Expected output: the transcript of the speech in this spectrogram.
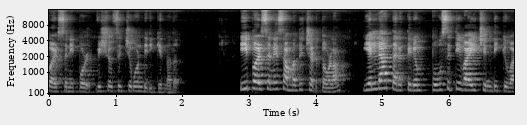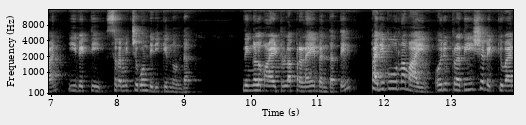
പേഴ്സൺ ഇപ്പോൾ വിശ്വസിച്ചുകൊണ്ടിരിക്കുന്നത്. ഈ പേഴ്സണെ സംബന്ധിച്ചിടത്തോളം എല്ലാ തരത്തിലും പോസിറ്റീവായി ചിന്തിക്കുവാൻ ഈ വ്യക്തി ശ്രമിച്ചുകൊണ്ടിരിക്കുന്നുണ്ട്. നിങ്ങളുമായിട്ടുള്ള പ്രണയബന്ധത്തിൽ പരിപൂർണമായും ഒരു പ്രതീക്ഷ വെക്കുവാൻ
